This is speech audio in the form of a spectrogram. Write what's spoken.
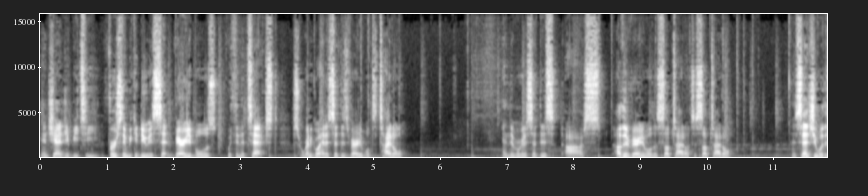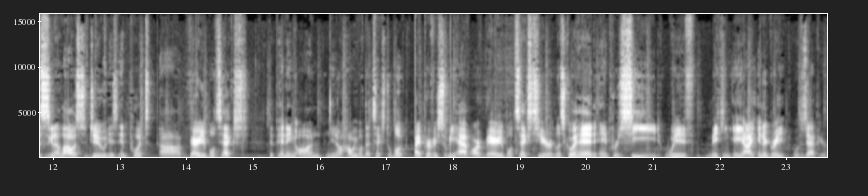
and ChatGPT. First thing we can do is set variables within the text. So we're going to go ahead and set this variable to title. And then we're going to set this uh, other variable, the subtitle to subtitle. Essentially what this is going to allow us to do is input uh, variable text depending on you know how we want that text to look. All right, perfect. So we have our variable text here. Let's go ahead and proceed with making AI integrate with Zapier.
